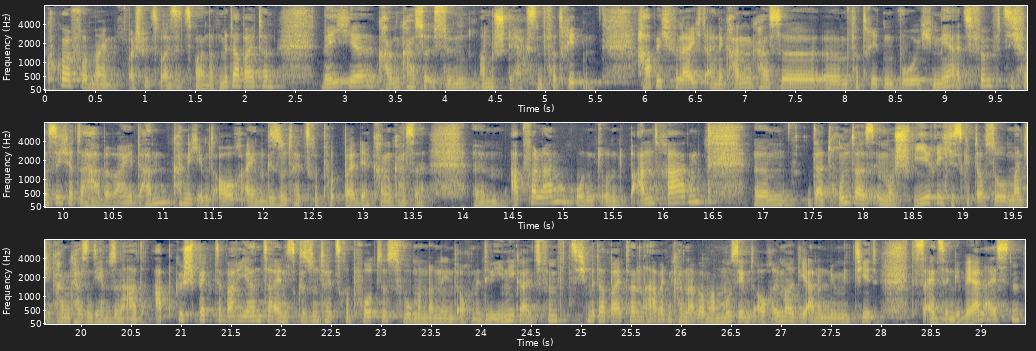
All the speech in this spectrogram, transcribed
gucke von meinen beispielsweise 200 Mitarbeitern, welche Krankenkasse ist denn am stärksten vertreten? Habe ich vielleicht eine Krankenkasse äh, vertreten, wo ich mehr als 50 Versicherte habe? Weil dann kann ich eben auch einen Gesundheitsreport bei der Krankenkasse ähm, abverlangen und, und beantragen. Ähm, darunter ist immer schwierig. Es gibt auch so manche Krankenkassen, die haben so eine Art abgespeckte Variante eines Gesundheitsreports Gesundheitsreportes, wo man dann eben auch mit weniger als 50 Mitarbeitern arbeiten kann, aber man muss eben auch immer die Anonymität des Einzelnen gewährleisten.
